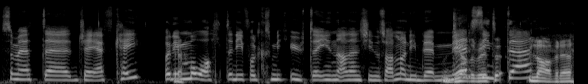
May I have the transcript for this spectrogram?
som het eh, JFK. Og de Ja. målte de folk som gikk ut og inn av den kinosalen, og de ble De mer blitt sinte. lavere.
